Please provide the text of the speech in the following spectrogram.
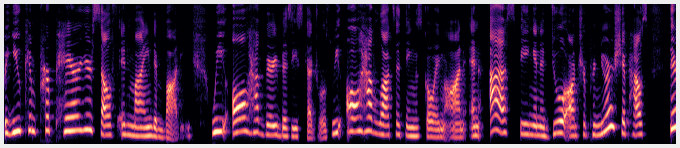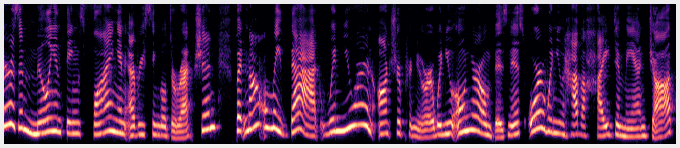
but you can prepare yourself in mind and body. We all have very busy schedules. We all have lots of things going on. And us being in a dual entrepreneurship house, there is a million things flying in every single direction. But not only that, when you are an entrepreneur, when you own your own business, or when you have a high demand job,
